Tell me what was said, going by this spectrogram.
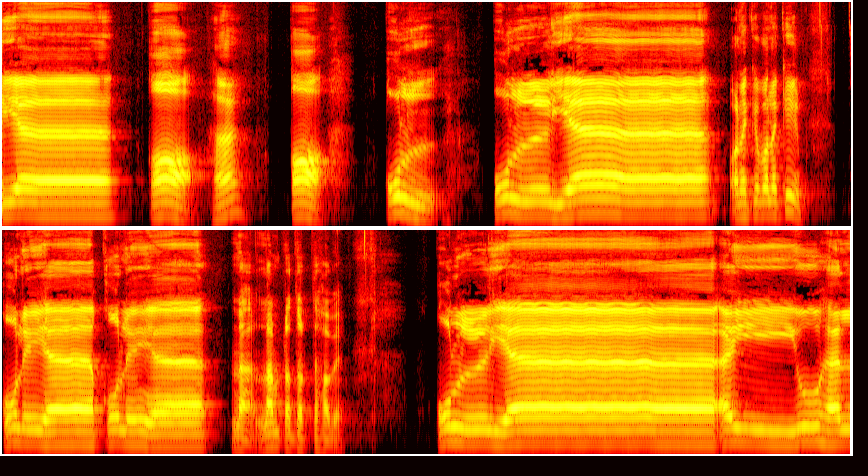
يا قا ها قا قل قل يا অনেকে বলে কি কোলিয়া কোলিয়া না, লামটা ধরতে হবে। কুল আইয়ুহাল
